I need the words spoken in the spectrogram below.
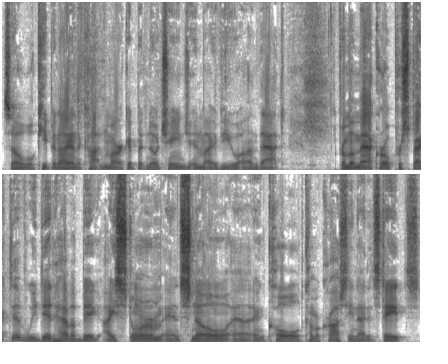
So we'll keep an eye on the cotton market, but no change in my view on that. From a macro perspective, we did have a big ice storm and snow uh, and cold come across the United States.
